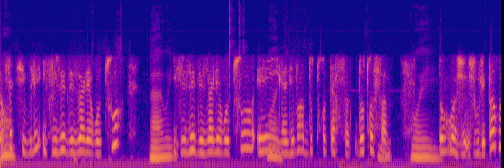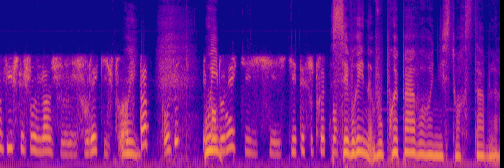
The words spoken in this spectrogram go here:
en fait, si vous voulez, il faisait des allers-retours. Bah Il oui, faisait des allers-retours et Ouais. il allait voir d'autres personnes, d'autres femmes. oui. Donc moi, je, je voulais pas revivre ces choses-là. Je, je voulais qu'il soit Oui. stable, posé, étant Oui. donné qu'il était sous traitement. Séverine, vous pourrez pas avoir une histoire stable.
